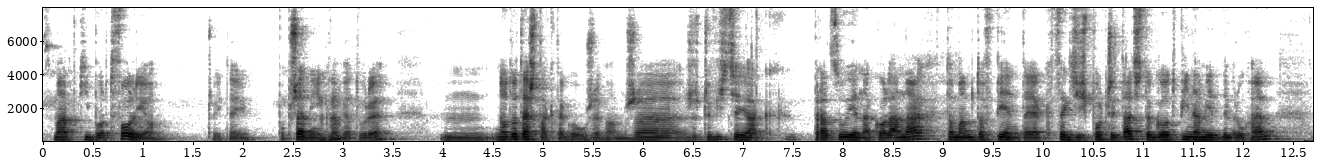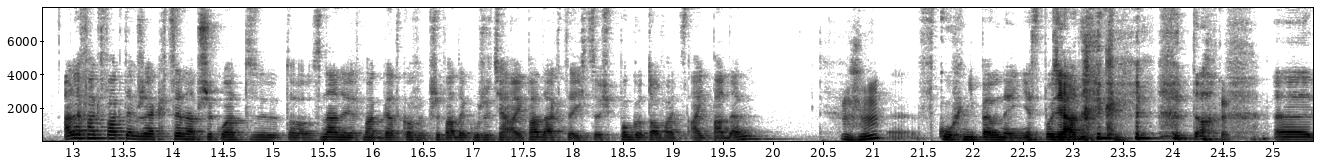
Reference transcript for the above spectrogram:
Smart Keyboard Folio, czyli tej poprzedniej mhm. klawiatury, mm, no to też tak tego używam, że rzeczywiście jak pracuję na kolanach, to mam to wpięte. Jak chcę gdzieś poczytać, to go odpinam jednym ruchem ale fakt faktem, że jak chcę na przykład, y, to znany maggatkowy przypadek użycia iPada, chcę iść coś pogotować z iPadem mhm. E, w kuchni pełnej niespodzianek, to, tak. e,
